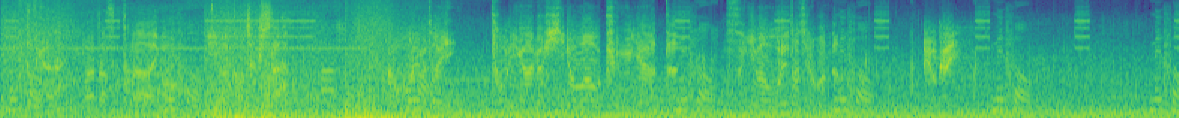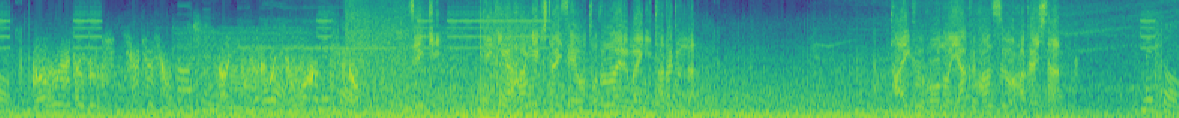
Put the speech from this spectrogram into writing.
Missile. また外な相棒.今到着した.ゴーレム隊トリガーが火の輪をくぐりやがった.次は俺たちの番だ.了解 Missile. Missile. ガーゴイル隊長集中しろ.何をやればいいか分かっている.前期敵が反撃態勢を整える前に叩くんだ対空砲の約半数を破壊した Missile.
